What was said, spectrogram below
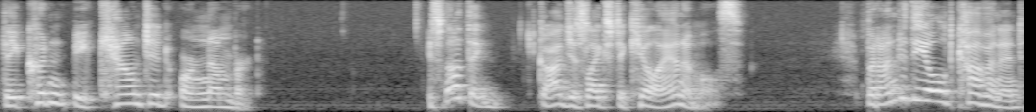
they couldn't be counted or numbered. It's not that God just likes to kill animals. But under the old covenant,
